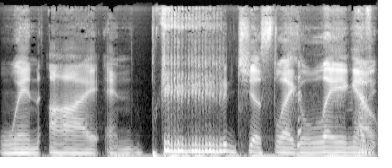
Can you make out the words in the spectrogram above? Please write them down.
when I and just like laying out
